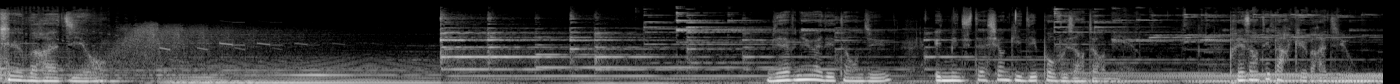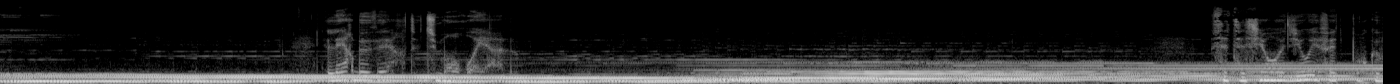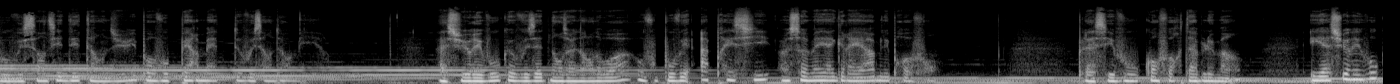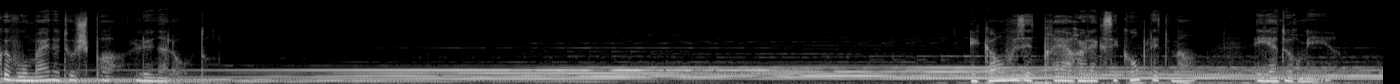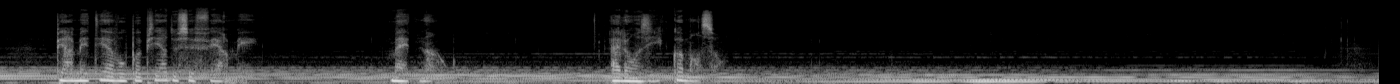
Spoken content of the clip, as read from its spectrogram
Cube Radio. Bienvenue à Détendu, une méditation guidée pour vous endormir. Présentée par Cube Radio. L'herbe verte du Mont-Royal. Cette session audio est faite que vous vous sentiez détendu et pour vous permettre de vous endormir. Assurez-vous que vous êtes dans un endroit où vous pouvez apprécier un sommeil agréable et profond. Placez-vous confortablement et assurez-vous que vos mains ne touchent pas l'une à l'autre. Et quand vous êtes prêt à relaxer complètement et à dormir, permettez à vos paupières de se fermer. Maintenant. Allons-y, commençons.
